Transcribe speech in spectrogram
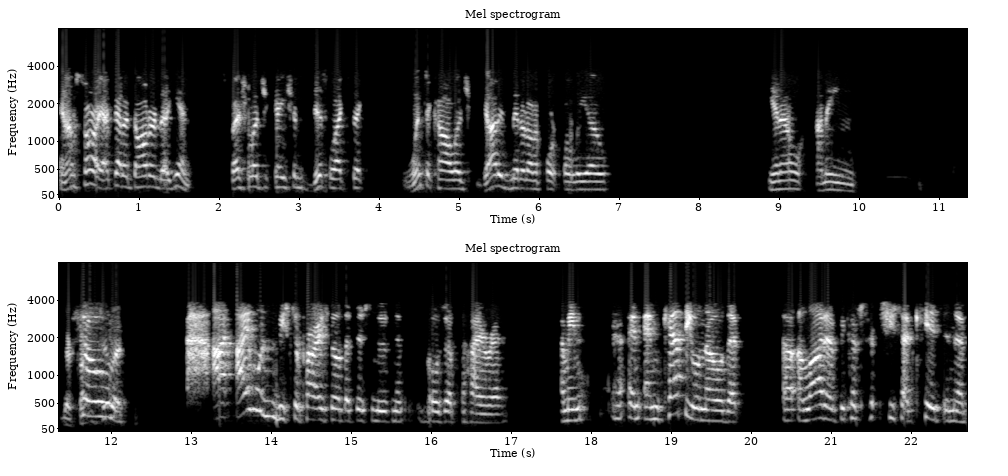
And I'm sorry, I've got a daughter that, again, special education, dyslexic, went to college, got admitted on a portfolio. You know, I mean, there's something So- to it. I, I wouldn't be surprised though that this movement goes up to higher ed. I mean, and, and Kathy will know that uh, a lot of because she's had kids in the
